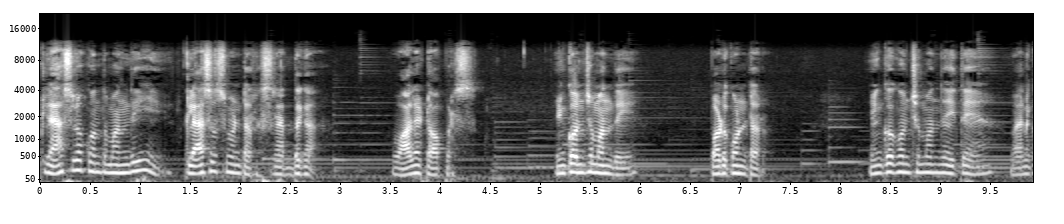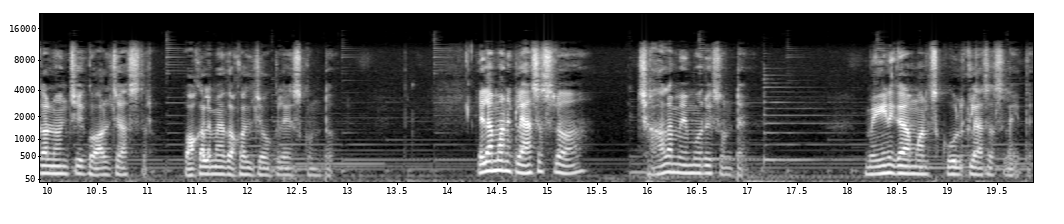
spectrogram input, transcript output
క్లాస్లో కొంతమంది క్లాసెస్ వింటారు శ్రద్ధగా. వాళ్ళే టాపర్స్. ఇంకొంచెం మంది పడుకుంటారు. ఇంకా కొంచెం మంది అయితే వెనకాల నుంచి గోల్ చేస్తారు. ఒకరి మీద ఒకరు జోకులు వేసుకుంటూ. ఇలా మన క్లాసెస్లో చాలా మెమొరీస్ ఉంటాయి. మెయిన్గా మన స్కూల్ క్లాసెస్లో అయితే.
